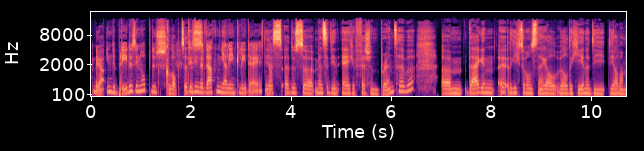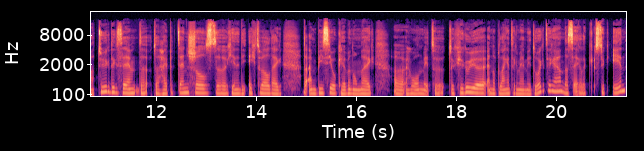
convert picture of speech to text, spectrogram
Ja. in de brede zin op. Dus Klopt. het is inderdaad niet alleen kledij. Ja. Yes, dus mensen die een eigen fashion brand hebben. Ehm, daarin richten we ons al wel degenen die, die al wat matuurder zijn, de, de high potentials, degenen die echt wel daar de ambitie ook hebben om daar gewoon mee te, te groeien en op lange termijn mee door te gaan. Dat is eigenlijk stuk één.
